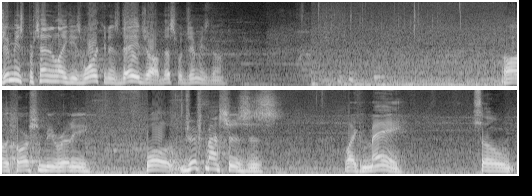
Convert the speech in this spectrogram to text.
Jimmy's pretending like he's working his day job. That's what Jimmy's doing. Oh, the car should be ready. Well, Drift Masters is like May. So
